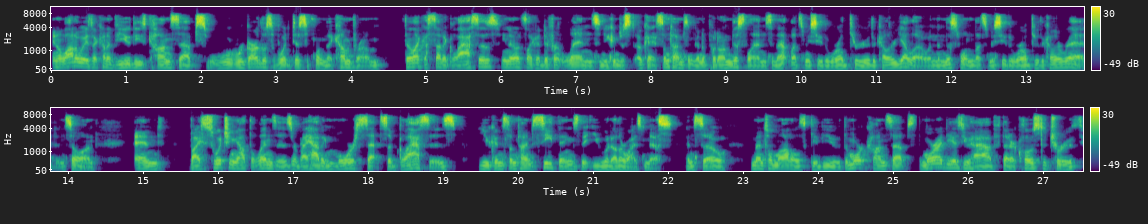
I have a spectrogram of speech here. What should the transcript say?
in a lot of ways, I kind of view these concepts, regardless of what discipline they come from, they're like a set of glasses. You know, it's like a different lens, and you can just okay. Sometimes I'm going to put on this lens, and that lets me see the world through the color yellow, and then this one lets me see the world through the color red, and so on. And by switching out the lenses or by having more sets of glasses, you can sometimes see things that you would otherwise miss. And so mental models give you the more concepts, the more ideas you have that are close to truth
